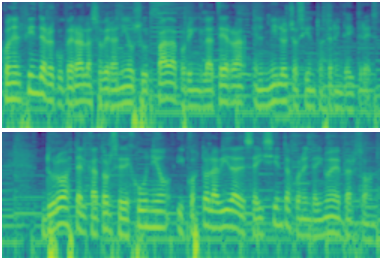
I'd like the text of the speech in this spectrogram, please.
con el fin de recuperar la soberanía usurpada por Inglaterra en 1833. Duró hasta el 14 de junio y costó la vida de 649 personas,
